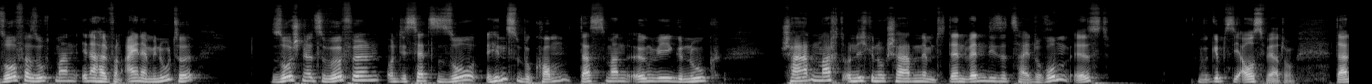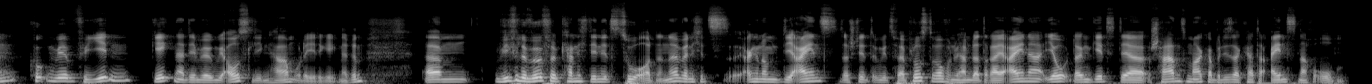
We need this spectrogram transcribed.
so versucht man innerhalb von einer Minute so schnell zu würfeln und die Sets so hinzubekommen, dass man irgendwie genug Schaden macht und nicht genug Schaden nimmt. Denn wenn diese Zeit rum ist, gibt's die Auswertung. Dann gucken wir für jeden Gegner, den wir irgendwie ausliegen haben, oder jede Gegnerin, ähm, wie viele Würfel kann ich denn jetzt zuordnen? Ne? Wenn ich jetzt, angenommen, die 1, da steht irgendwie 2 plus drauf und wir haben da 3 Einer, jo, dann geht der Schadensmarker bei dieser Karte 1 nach oben.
